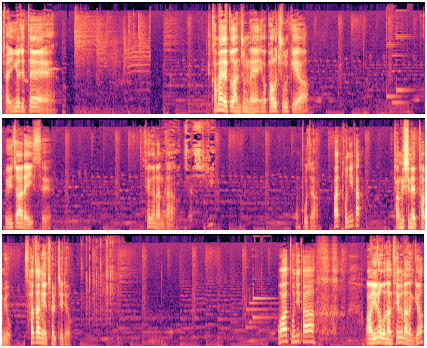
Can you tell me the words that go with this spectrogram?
자 잉여짓 해. 가만히 냅둬도 안 죽네. 이거 바로 죽을게요. 의자 레이스. 퇴근한다. 보자. 아 돈이다. 당신의 탐욕, 사장의 절제력. 와 돈이다. 아 이러고 난 퇴근하는겨?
